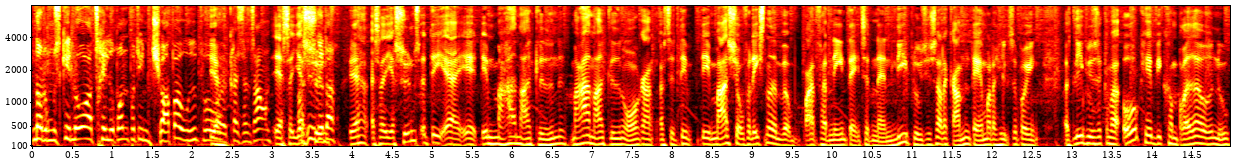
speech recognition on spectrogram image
når du måske lå og trillede rundt på din chopper ude på Ja. ja. Christianshavn? Altså, jeg synes, dig? ja, altså, jeg synes, at det er, øh, det er en meget, meget glidende, meget, meget glidende overgang. Altså, det, det er meget sjovt, for det er ikke sådan noget bare fra den ene dag til den anden. Lige pludselig, så er der gamle damer, der hilser på en. Og lige pludselig så kan man, okay, vi kommer bredere ud nu.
